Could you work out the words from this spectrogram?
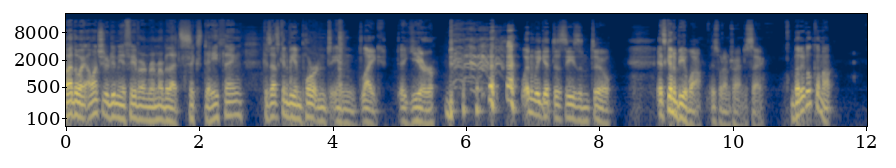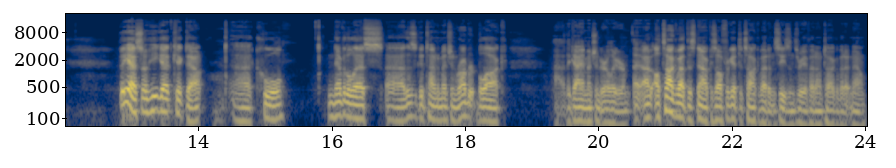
By the way, I want you to do me a favor and remember that six day thing, because that's going to be important in, like, a year when we get to season two. It's going to be a while, is what I'm trying to say. But it'll come up. But yeah, so he got kicked out. Uh, cool. Nevertheless, uh, this is a good time to mention Robert Bloch, uh, the guy I mentioned earlier. I, I'll talk about this now because I'll forget to talk about it in season three if I don't talk about it now.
